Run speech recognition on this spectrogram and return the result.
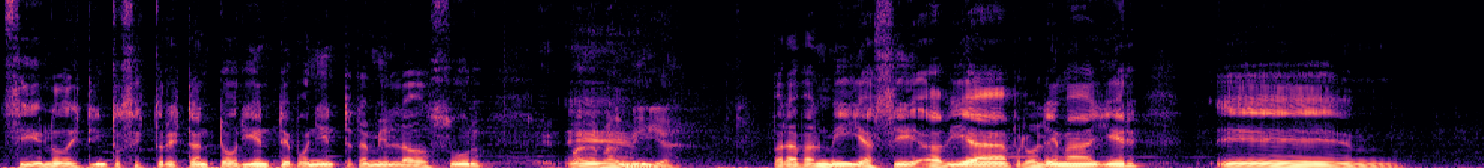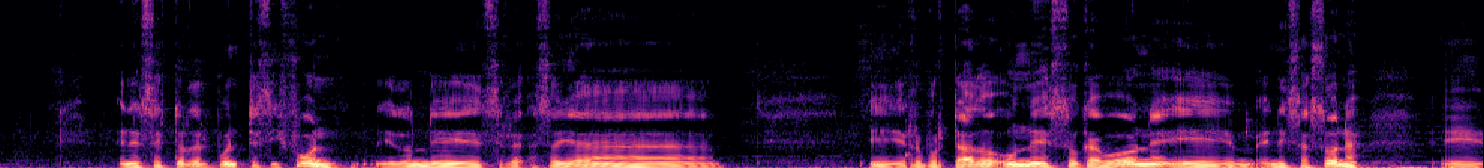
Sí, los distintos sectores, tanto oriente, poniente, también lado sur. Eh, para Palmilla. Para Palmilla, sí, había problemas ayer en el sector del puente Sifón, donde se, había reportado un socavón en esa zona. Eh,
